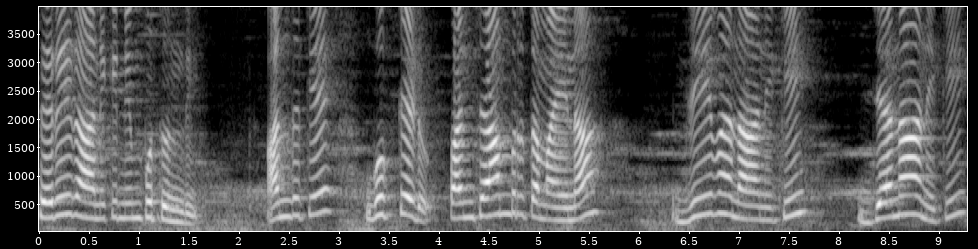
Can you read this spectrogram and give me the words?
శరీరానికి నింపుతుంది. అందుకే గుక్కెడు పంచామృతమైన జీవనానికి జనానికి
